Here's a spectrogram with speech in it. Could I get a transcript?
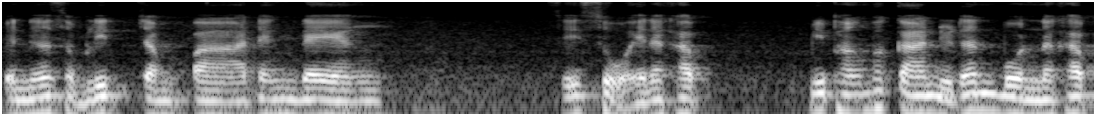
เป็นเนื้อสำริดจำปาแดงๆสวยๆนะครับ มีพังพระการอยู่ด้านบนนะครับ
